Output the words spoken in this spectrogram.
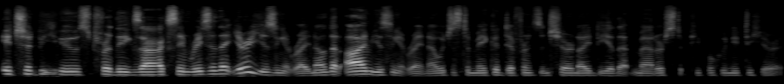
it should be used for the exact same reason that you're using it right now, that I'm using it right now, which is to make a difference and share an idea that matters to people who need to hear it.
